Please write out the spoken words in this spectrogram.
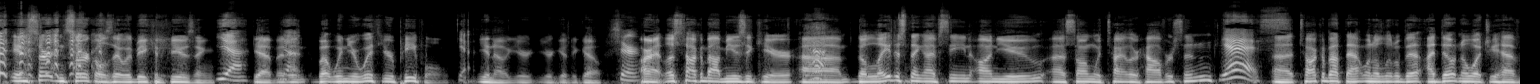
in certain circles, it would be confusing. Yeah. Yeah, but Yeah. In, but when you're with your people, Yeah. you know, you're you're good to go. Sure. All right, let's talk about music here. Yeah. Um, the latest thing I've seen on you, a song with Tyler Halverson. yes. Uh, talk about that one a little bit. I don't know what you have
